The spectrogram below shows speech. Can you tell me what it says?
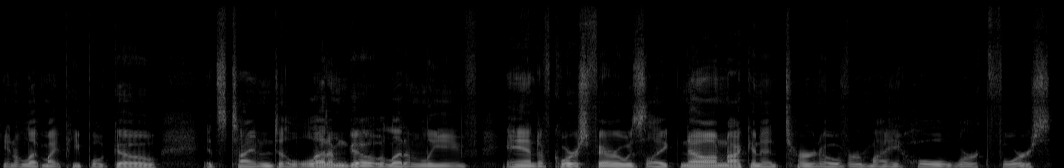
You know, let my people go. It's time to let him go, let him leave. And of course, Pharaoh was like, No, I'm not going to turn over my whole workforce.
